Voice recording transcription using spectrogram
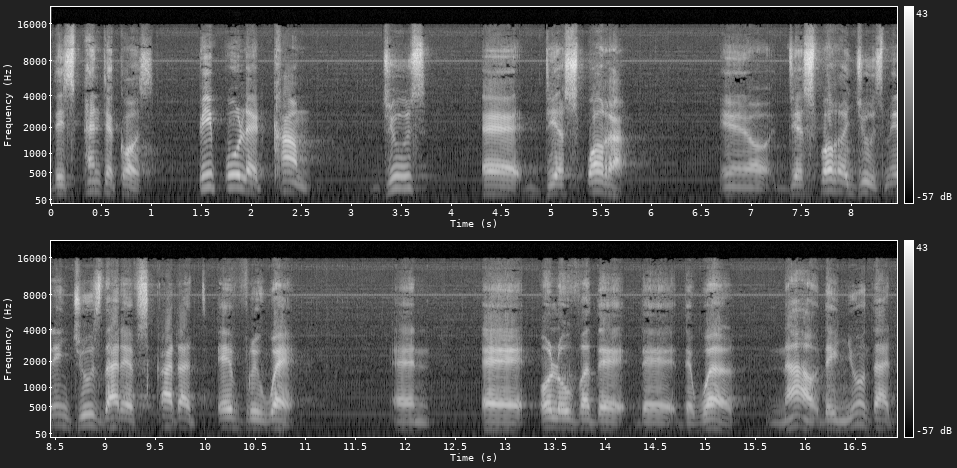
this Pentecost, people had come, Jews, uh, diaspora, you know, diaspora Jews, meaning Jews that have scattered everywhere and uh, all over the, the, the world. Now they knew that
